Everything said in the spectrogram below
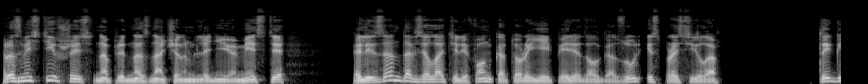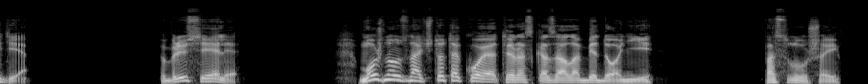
Разместившись на предназначенном для нее месте, Элизенда взяла телефон, который ей передал Газуль, и спросила, «Ты где?» «В Брюсселе», можно узнать, что такое ты рассказала Бедоньи? Послушай,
